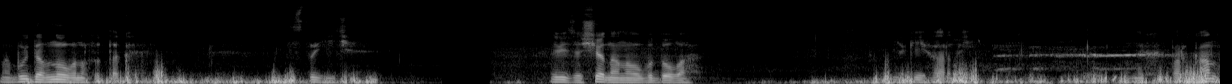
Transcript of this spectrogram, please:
Мабуть, давно воно тут так стоїть. Дивіться, ще одна новобудова. Який гарний. У них паркан.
